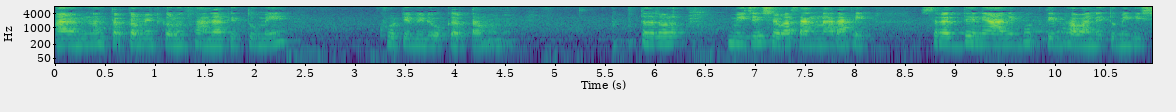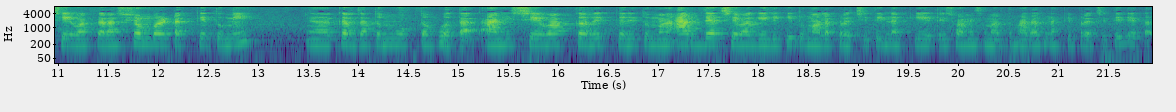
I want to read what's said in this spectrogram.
नंतर कमेंट करून सांगा की तुम्ही खोटे व्हिडिओ करता म्हणून. तर मी जे सेवा सांगणार आहे श्रद्धेने आणि भक्तिभावाने तुम्ही ही सेवा करा. शंभर टक्के तुम्ही कर्जातून मुक्त होतात. आणि सेवा करीत करीत तुम्हा अर्ध्यात सेवा गेली की तुम्हाला प्रचिती नक्की येते. स्वामी समर्थ महाराज नक्की प्रचिती देतात.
